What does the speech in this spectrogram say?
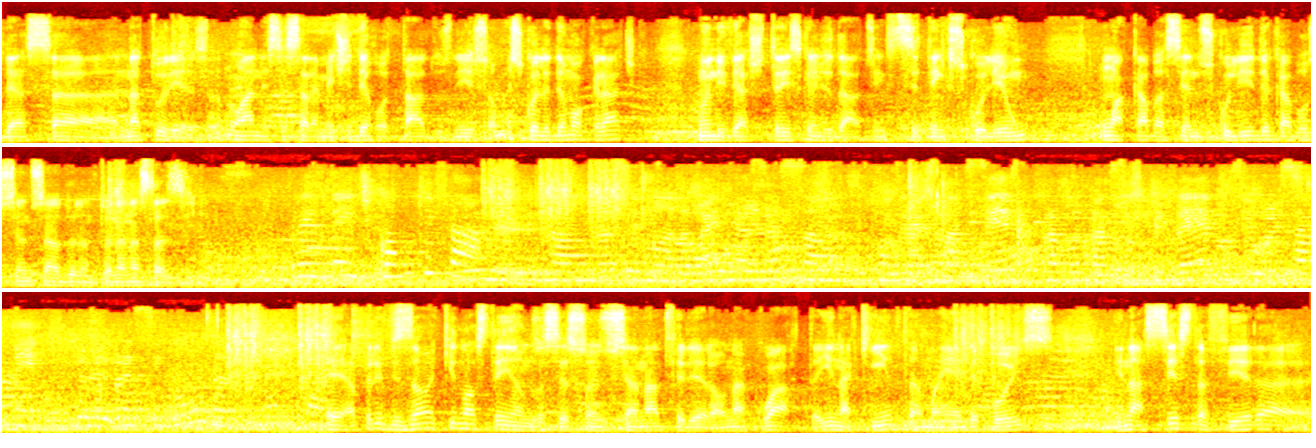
dessa natureza. Não há necessariamente derrotados nisso, é uma escolha democrática no universo de três candidatos, em que se tem que escolher um, um acaba sendo escolhido e acabou sendo o senador Antônio Anastasia. Presidente, como que está a decisão da semana? Vai ter a sessão do Congresso na sexta para votar sobre vetos e o orçamento para segunda? É, a previsão é que nós tenhamos as sessões do Senado Federal na quarta e na quinta, amanhã e depois, e na sexta-feira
